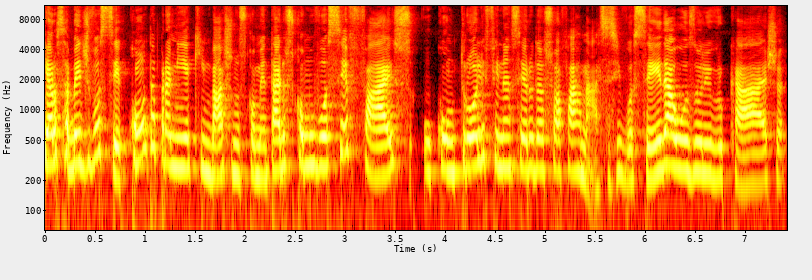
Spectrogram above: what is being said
quero saber de você. Conta para mim aqui embaixo nos comentários como você faz o controle financeiro da sua farmácia. Se você ainda usa o livro caixa,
